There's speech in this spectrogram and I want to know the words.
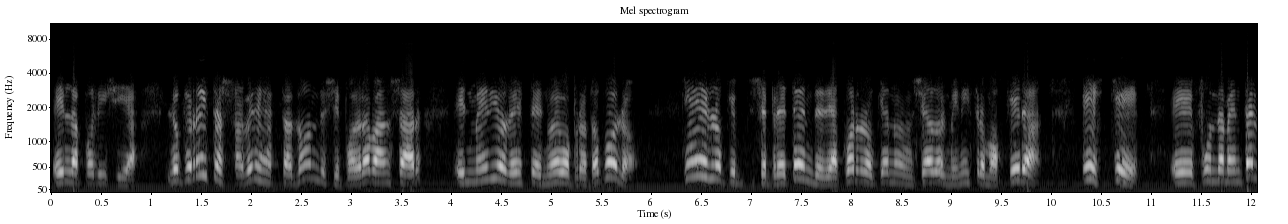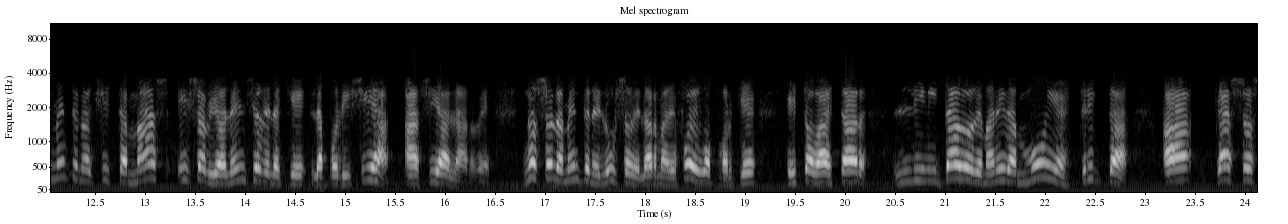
en la policía. Lo que resta saber es hasta dónde se podrá avanzar en medio de este nuevo protocolo. ¿Qué es lo que se pretende, de acuerdo a lo que ha anunciado el ministro Mosquera? Es que eh, fundamentalmente no exista más esa violencia de la que la policía hacía alarde. No solamente en el uso del arma de fuego, porque esto va a estar limitado de manera muy estricta a casos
